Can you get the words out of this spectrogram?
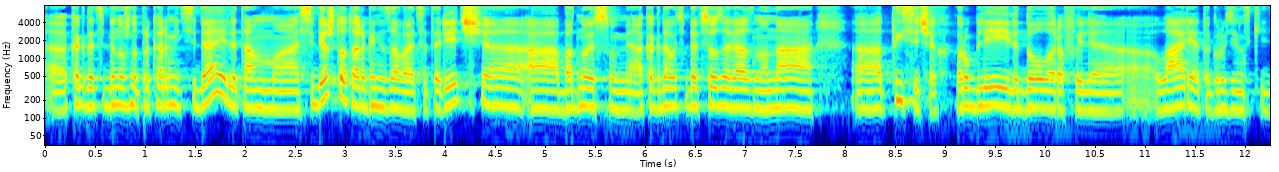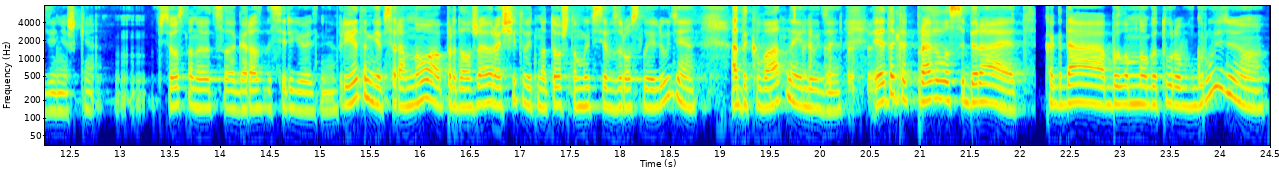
э, когда тебе нужно прокормить себя или там э, себе что-то организовать, это речь об одной сумме. А когда у тебя все завязано на тысячах рублей или долларов или лари, это грузинские денежки, все становится гораздо серьезнее. При этом я все равно продолжаю рассчитывать на то, что мы все взрослые взрослые люди, адекватные люди, это, как правило, собирает. Когда было много туров в Грузию,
